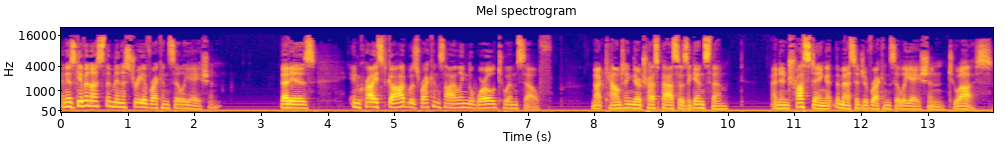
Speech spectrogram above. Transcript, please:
and has given us the ministry of reconciliation. That is, in Christ God was reconciling the world to himself, not counting their trespasses against them, and entrusting the message of reconciliation to us.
